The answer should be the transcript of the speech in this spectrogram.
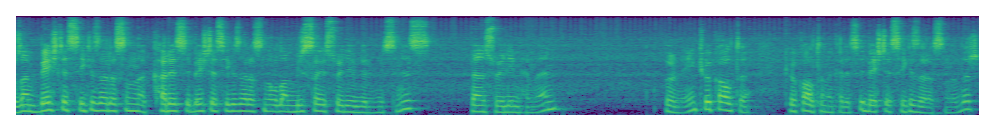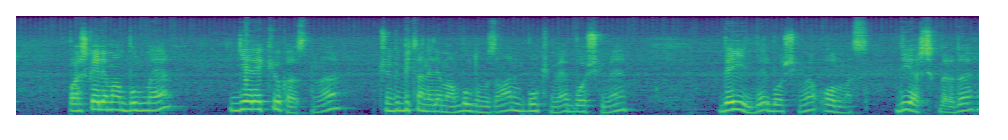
O zaman 5 ile 8 arasında karesi 5 ile 8 arasında olan bir sayı söyleyebilir misiniz? Ben söyleyeyim hemen. Örneğin kök 6. Kök 6'nın karesi 5 ile 8 arasındadır. Başka eleman bulmaya gerek yok aslında. Çünkü bir tane eleman bulduğumuz zaman bu küme boş küme değildir. Boş küme olmaz. Diğer şıklara da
